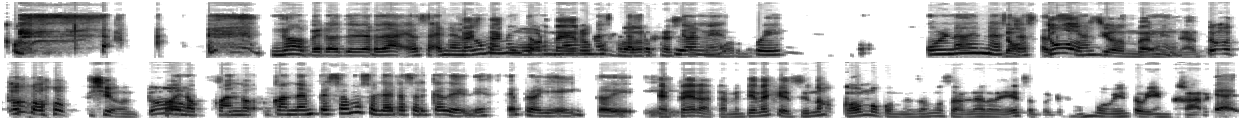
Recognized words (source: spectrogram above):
no, pero de verdad, o sea, en algún momento una de nuestras opciones fue una de nuestras no, tu opción, mamita, tu, tu opción, tu Bueno, cuando cuando empezamos a hablar acerca de, este proyecto y, Espera, también tienes que decirnos cómo comenzamos a hablar de eso, porque fue un momento bien hardcore.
